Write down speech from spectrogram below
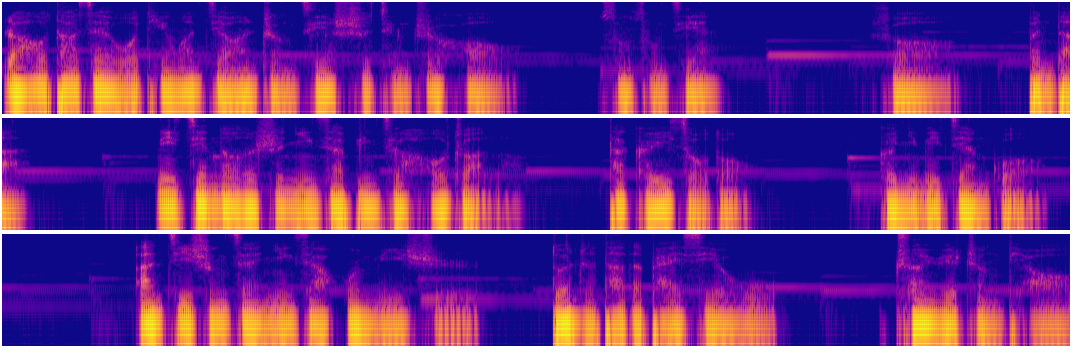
然后他在我听完讲完整件事情之后，耸耸肩，说：“笨蛋，你见到的是宁夏病情好转了，他可以走动，可你没见过，安继生在宁夏昏迷时端着他的排泄物，穿越整条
